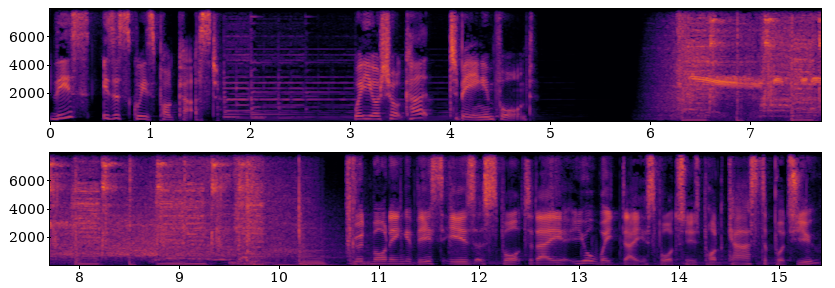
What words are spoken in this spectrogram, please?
This is a Squiz podcast. We're your shortcut to being informed. Good morning. This is Sport Today, your weekday sports news podcast that puts you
